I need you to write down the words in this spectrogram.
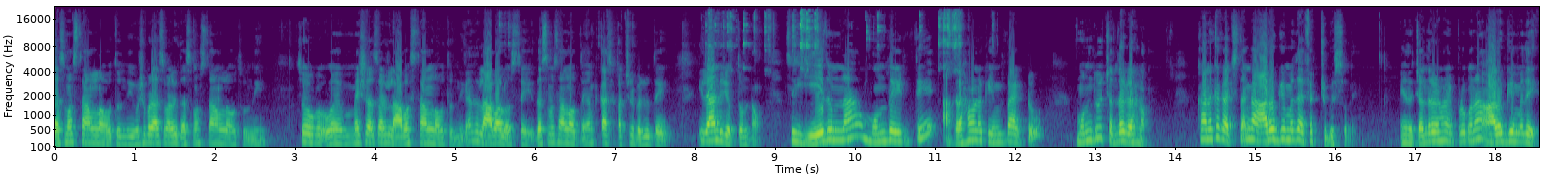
దశమ స్థానంలో అవుతుంది. వృషభ రాశి వాళ్ళకి దశమ స్థానంలో అవుతుంది. సో మేష వాళ్ళకి లాభస్థానంలో అవుతుంది. కానీ లాభాలు వస్తాయి. దశమ స్థానంలో అవుతాయి. కానీ ఖర్చు- ఖర్చులు పెరుగుతాయి. ఇలాంటివి చెప్తుంటాం. సో ఏదున్నా ముందు అయితే ఆ గ్రహంలోకి ఇంపాక్ట్ ముందు చంద్రగ్రహణం. కనుక ఖచ్చితంగా ఆరోగ్యం మీద ఎఫెక్ట్ చూపిస్తుంది. నేను చంద్రగ్రహణం ఎప్పుడు కూడా ఆరోగ్యం మీదే.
